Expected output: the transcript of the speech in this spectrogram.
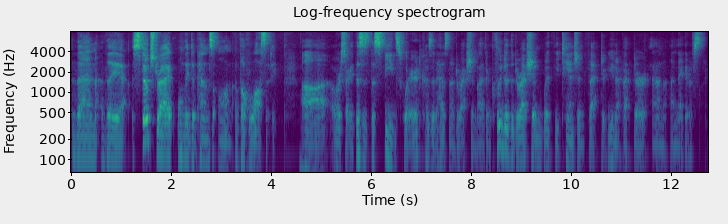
then the Stokes drag only depends on the velocity uh, or sorry, this is the speed squared because it has no direction. I've included the direction with the tangent vector, unit vector, and a negative sign.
